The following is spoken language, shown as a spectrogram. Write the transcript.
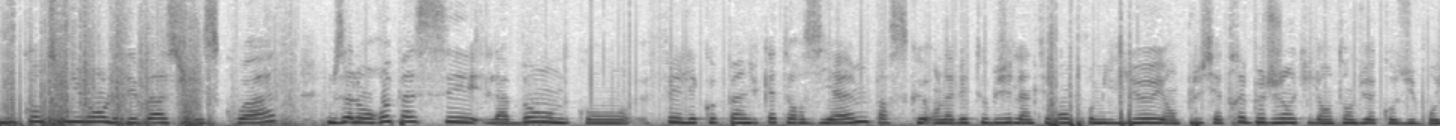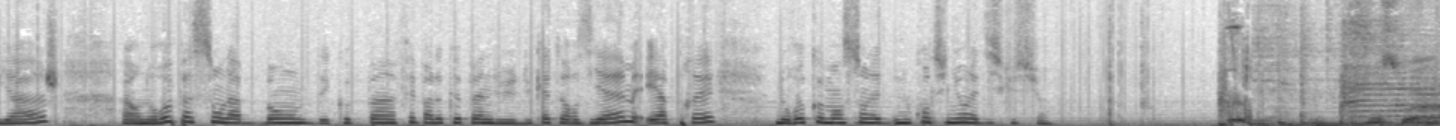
nous continuons le débat sur les squats. Nous allons repasser la bande qu'ont fait les copains du 14e parce qu'on avait été obligé de l'interrompre au milieu et en plus il y a très peu de gens qui l'ont entendu à cause du brouillage. Alors nous repassons la bande des copains fait par le copain du, du 14e et après nous recommençons, la- nous continuons la discussion. Bonsoir,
